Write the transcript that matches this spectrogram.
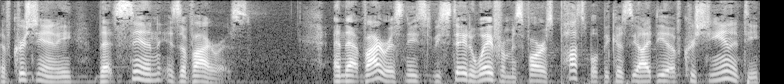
of Christianity that sin is a virus. And that virus needs to be stayed away from as far as possible because the idea of Christianity,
